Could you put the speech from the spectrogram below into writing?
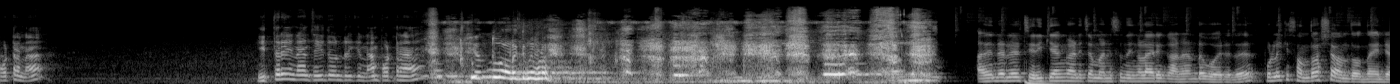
പൊട്ടനാ? ഇത്രയും ഞാൻ ചെയ്തുകൊണ്ടിരിക്കുന്നു. ഞാൻ പൊട്ടനാ? എന്തു നടക്കുന്നു ഇവിടെ? അതിന്റെ ഇടയിൽ ചിരിക്കാൻ കാണിച്ച മനസ്സ് നിങ്ങളാരും കാണാണ്ട് പോരുത്. പുള്ളിക്ക് സന്തോഷമാണെന്ന് തോന്നുന്നു അതിന്റെ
